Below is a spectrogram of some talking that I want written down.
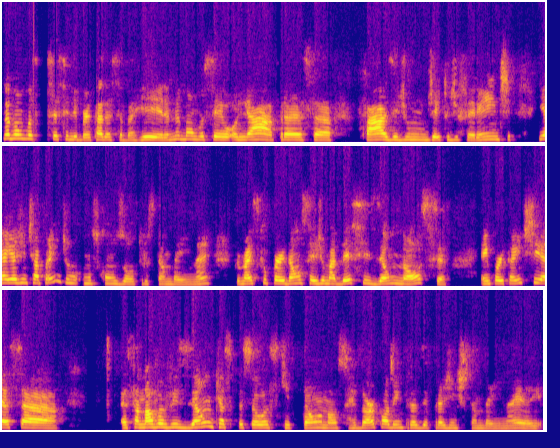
Não é bom você se libertar dessa barreira? Não é bom você olhar para essa fase de um jeito diferente? E aí a gente aprende uns com os outros também, né? Por mais que o perdão seja uma decisão nossa, é importante essa essa nova visão que as pessoas que estão ao nosso redor podem trazer para a gente também, né?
